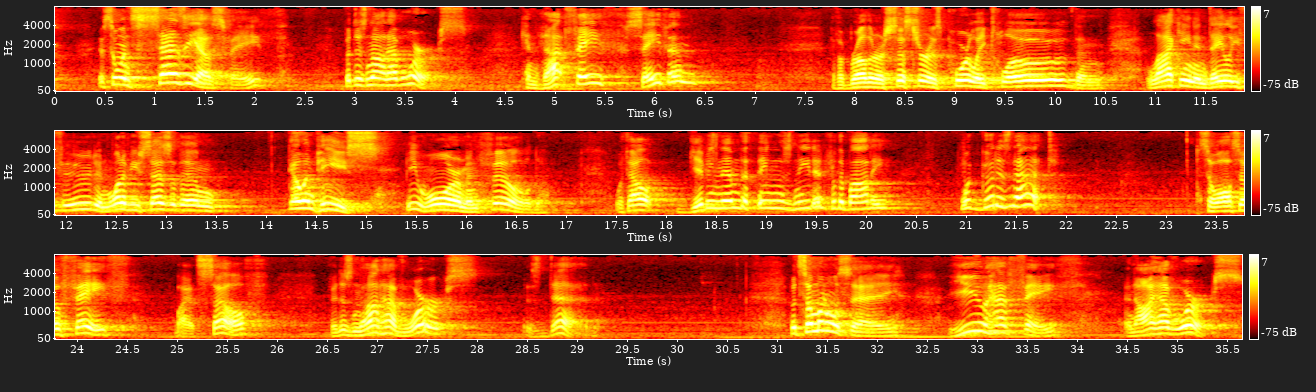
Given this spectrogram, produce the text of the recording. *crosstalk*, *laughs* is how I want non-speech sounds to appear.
if someone says he has faith but does not have works? Can that faith save him? If a brother or sister is poorly clothed and lacking in daily food, and one of you says to them, Go in peace, be warm and filled, without giving them the things needed for the body, what good is that? So also faith by itself, if it does not have works, is dead. But someone will say, You have faith, and I have works.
